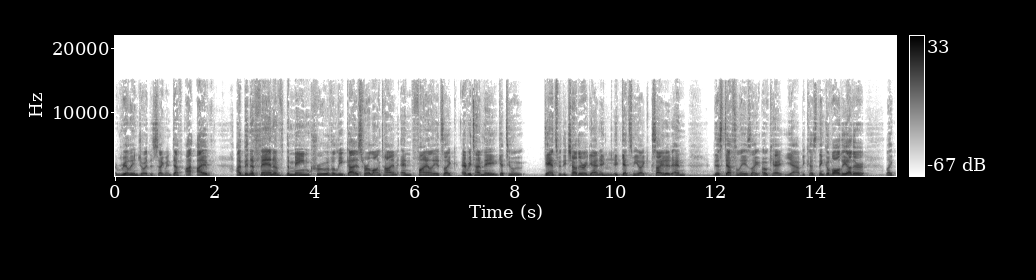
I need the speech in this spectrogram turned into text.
I really enjoyed this segment. Def, I, I've I've been a fan of the main crew of elite guys for a long time, and finally, it's like every time they get to dance with each other again, it, hmm. it gets me like excited and this definitely is like okay yeah because think of all the other like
